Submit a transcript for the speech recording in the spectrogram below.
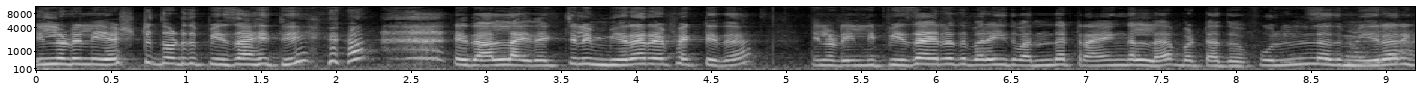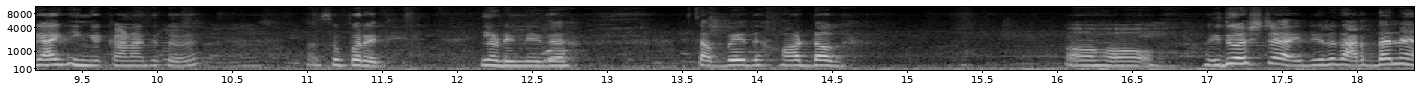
ಇಲ್ಲಿ ನೋಡಿ, ಇಲ್ಲಿ ಎಷ್ಟು ದೊಡ್ಡದು ಪಿಜ್ಜಾ ಐತಿ. ಇದಲ್ಲ ಇದು ಆ್ಯಕ್ಚುಲಿ ಮಿರರ್ ಎಫೆಕ್ಟ್ ಇದೆ. ಇಲ್ಲಿ ನೋಡಿ, ಇಲ್ಲಿ ಪಿಜ್ಜಾ ಇರೋದು ಬರೀ ಇದು ಒಂದು ಟ್ರಯಾಂಗಲ್ ಬಟ್ ಅದು ಫುಲ್ ಅದು ಮಿರರಿಗಾಗಿ ಹಿಂಗೆ ಕಾಣತ್ತಿರ್ತದೆ ಸೂಪರ್ ಐತಿ. ಇಲ್ಲಿ ನೋಡಿ, ಇಲ್ಲಿ ಇದು ಸಬ್ಬೇದು ಹಾಟ್ ಡಾಗ್ ಓಹೋ, ಇದು ಅಷ್ಟೇ, ಇದು ಇರೋದು ಅರ್ಧನೇ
